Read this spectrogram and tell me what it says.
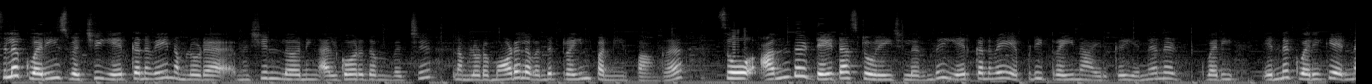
சில queries வச்சு ஏற்கனவே நம்மளோட மிஷின் லேர்னிங் அல்கோரிதம் வச்சு நம்மளோட மாடலை வந்து ட்ரெயின் பண்ணியிருப்பாங்க. ஸோ அந்த டேட்டா ஸ்டோரேஜ்லேருந்து ஏற்கனவே எப்படி ட்ரெயின் ஆகிருக்கு என்னென்ன குவரி என்ன குவரிக்கு என்ன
